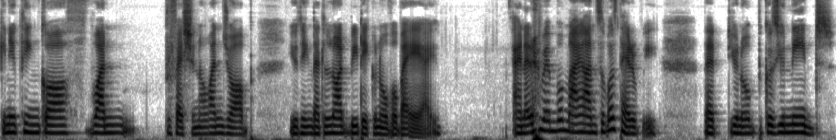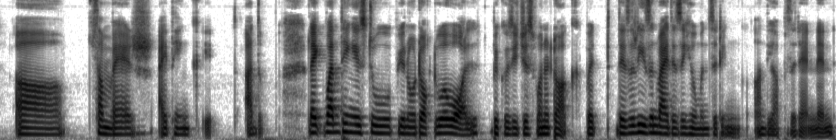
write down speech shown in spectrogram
can you think of one profession or one job you think that will not be taken over by ai and i remember my answer was therapy. That you know because you need uh somewhere i think it, other like one thing is to you know talk to a wall because you just want to talk but there's a reason why there's a human sitting on the opposite end and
